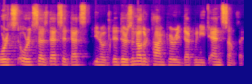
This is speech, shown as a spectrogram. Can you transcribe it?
Or it's or it says that's it. That's you know, there's another time period that we need to end something.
